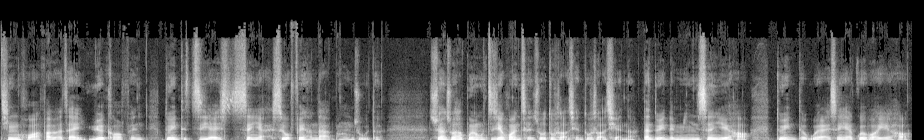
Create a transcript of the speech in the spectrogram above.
精华发表在越高分，对你的职业生涯是有非常大的帮助的。虽然说它不能直接换成说多少钱多少钱呢，但对你的民生也好，对你的未来生涯规划也好，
